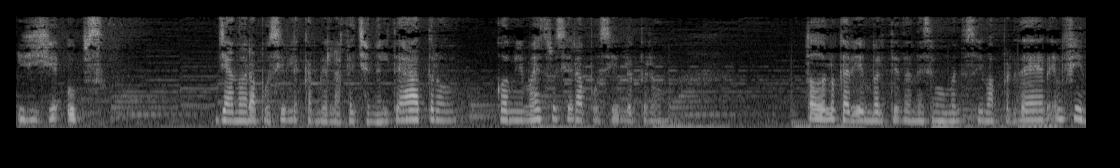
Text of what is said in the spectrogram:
Y dije, ups, ya no era posible cambiar la fecha en el teatro. Con mi maestro sí era posible, pero todo lo que había invertido en ese momento se iba a perder. En fin,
